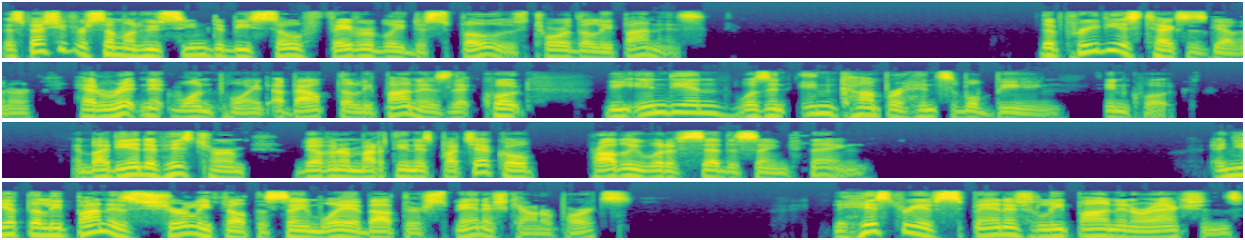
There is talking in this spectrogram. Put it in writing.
especially for someone who seemed to be so favorably disposed toward the Lipanes? The previous Texas governor had written at one point about the Lipanes that, quote, the Indian was an incomprehensible being, end quote. And by the end of his term, Governor Martinez Pacheco probably would have said the same thing. And yet the Lipanes surely felt the same way about their Spanish counterparts. The history of Spanish Lipan interactions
